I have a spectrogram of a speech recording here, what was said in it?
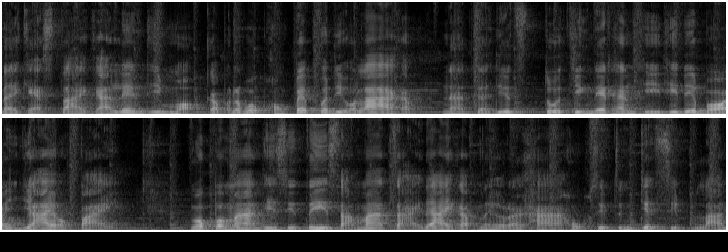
ได้แก่สไตล์การเล่นที่เหมาะกับระบบของเป๊ปกวาดิโอลาครับน่าจะยึดตัวจริงได้ทันทีที่เดบอยย้ายออกไป งบประมาณที่ซิตี้สามารถจ่ายได้ครับในราคา 60-70 ล้าน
